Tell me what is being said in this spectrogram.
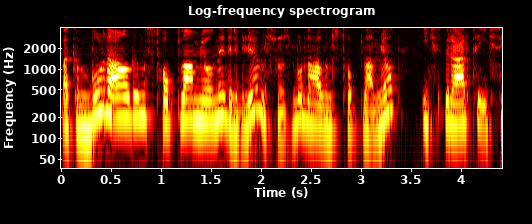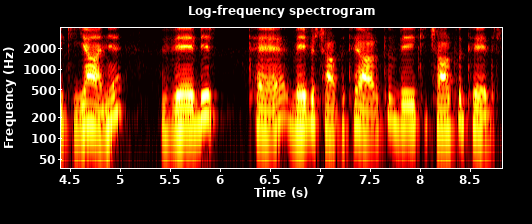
Bakın burada aldığımız toplam yol nedir biliyor musunuz? Burada aldığımız toplam yol x1 artı x2 yani v1 t, v1 çarpı t artı v2 çarpı t'dir.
